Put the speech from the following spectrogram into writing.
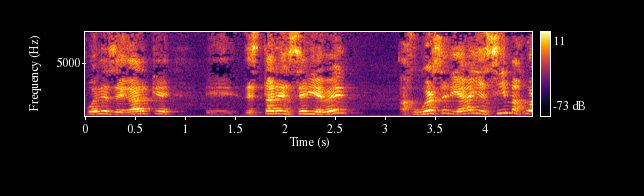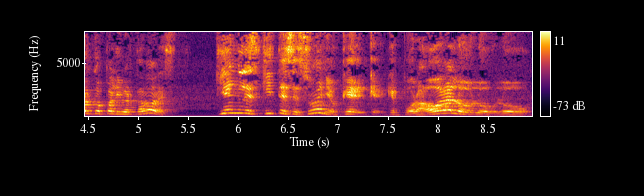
puedes llegar que eh, de estar en Serie B a jugar Serie A y encima jugar Copa Libertadores? ¿Quién les quita ese sueño? Que, por ahora lo, lo,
